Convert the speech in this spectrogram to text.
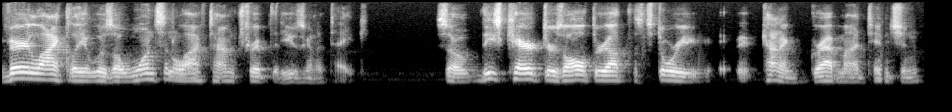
Very likely, it was a once in a lifetime trip that he was going to take. So these characters all throughout the story kind of grabbed my attention.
